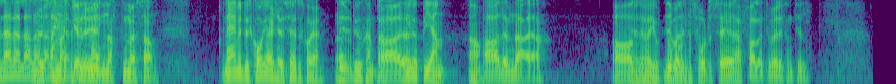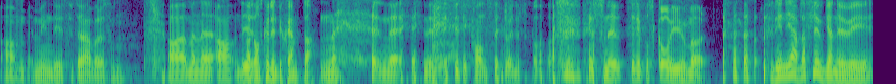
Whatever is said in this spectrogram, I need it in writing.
La, la, la, la, Nu snackar du i nattmössan. Nej, men du skojar, eller hur? Säg att du skojar. Du, du skämtar. Ja, ja. Ring upp igen. Ja. Ja, den där ja. Ja, Ja, det har jag gjort det var gång. lite svårt att säga i det här fallet. Det var liksom till ja, myndighetsutövare som... Ja, men eh, ja, det... Ja, de skulle inte skämta. Nej, nej, det är lite konstigt. det. Snuten är på skojhumör. Det är en jävla fluga nu i,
